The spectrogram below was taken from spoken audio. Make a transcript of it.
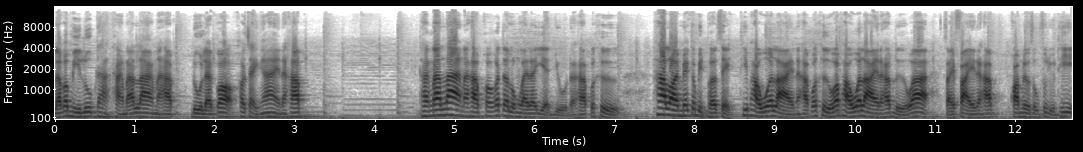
แล้วก็มีรูปทางทางด้านล่างนะครับ ดูแล้วก็เข้าใจง่ายนะครับ ทางด้านล่างนะครับเขาก็จะลงรายละเอียดอยู่นะครับ ก็คือ 500 Mbps per sec ที่ power line นะครับ ก็คือว่า power line นะครับ หรือว่าสายไฟนะครับ ความเร็วสูงสุดอยู่ที่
